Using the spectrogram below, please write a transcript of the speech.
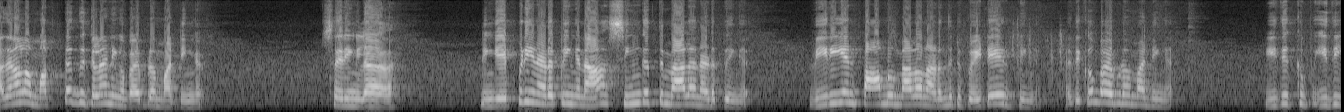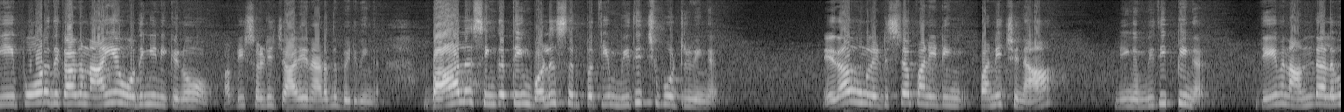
அதனால் மற்றதுக்கெல்லாம் நீங்கள் பயப்பட மாட்டீங்க. சரிங்களா? நீங்கள் எப்படி நடப்பீங்கன்னா சிங்கத்து மேலே நடப்பீங்க. விரியன் பாம்பு மேலே நடந்துட்டு போயிட்டே இருப்பீங்க. எதுக்கும் பயப்பட மாட்டீங்க. இதுக்கு இது போகிறதுக்காக நான் ஏன் ஒதுங்கி நிற்கணும் அப்படின்னு சொல்லிட்டு ஜாலியாக நடந்து போயிடுவீங்க. பால சிங்கத்தையும் வலு சர்ப்பத்தையும் மிதிச்சு போட்டுருவீங்க. ஏதாவது உங்களை டிஸ்டர்ப் பண்ணிட்டீங்க பண்ணிச்சுன்னா நீங்கள் மிதிப்பீங்க. தேவன் அந்த அளவு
